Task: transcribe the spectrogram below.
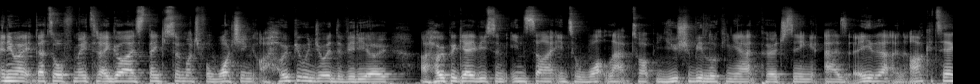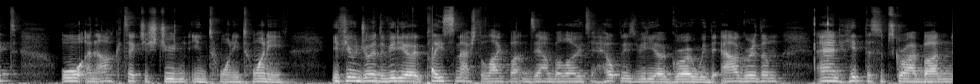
Anyway, that's all for me today, guys. Thank you so much for watching. I hope you enjoyed the video. I hope it gave you some insight into what laptop you should be looking at purchasing as either an architect or an architecture student in 2020. If you enjoyed the video, please smash the like button down below to help this video grow with the algorithm and hit the subscribe button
